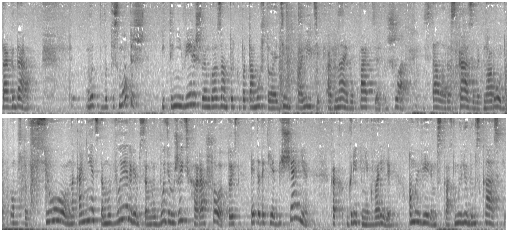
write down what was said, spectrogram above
Тогда. Вот, вот ты смотришь, и ты не веришь своим глазам только потому, что один политик, одна его партия пришла и стала рассказывать народу о том, что все, наконец-то мы вырвемся, мы будем жить хорошо. То есть это такие обещания – как греки мне говорили, а мы верим в сказки, мы любим сказки.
